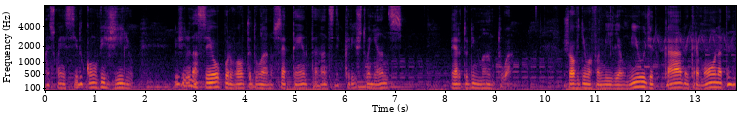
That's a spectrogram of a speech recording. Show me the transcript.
mais conhecido como Virgílio. Virgílio nasceu por volta do ano 70 a.C. em Andes, perto de Mantua. Jovem de uma família humilde, educada, em Cremona, tendo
